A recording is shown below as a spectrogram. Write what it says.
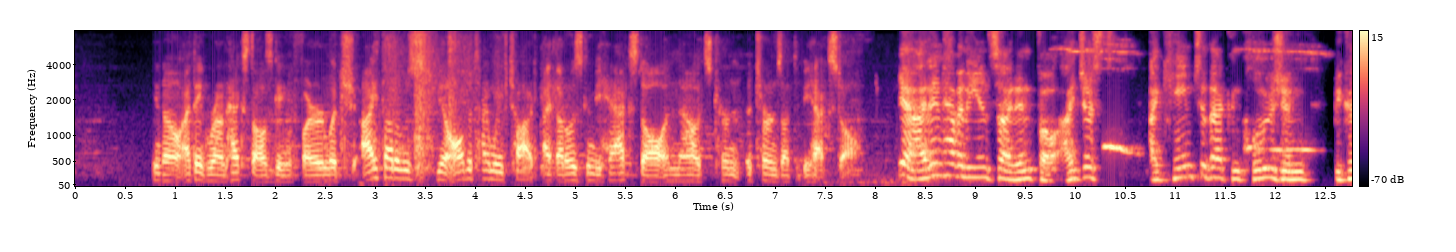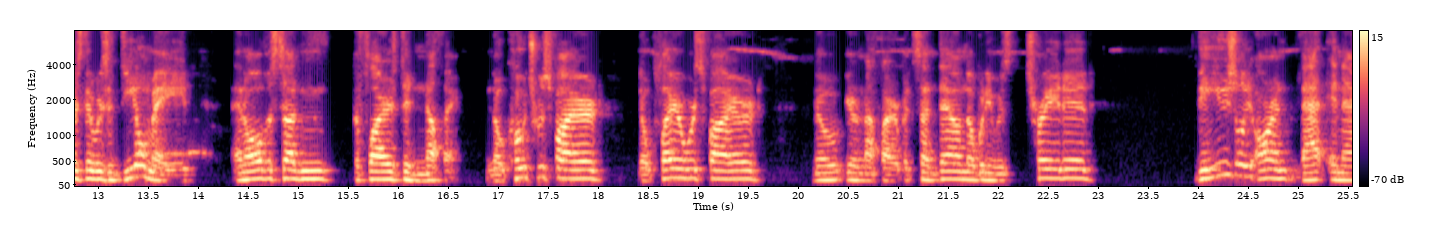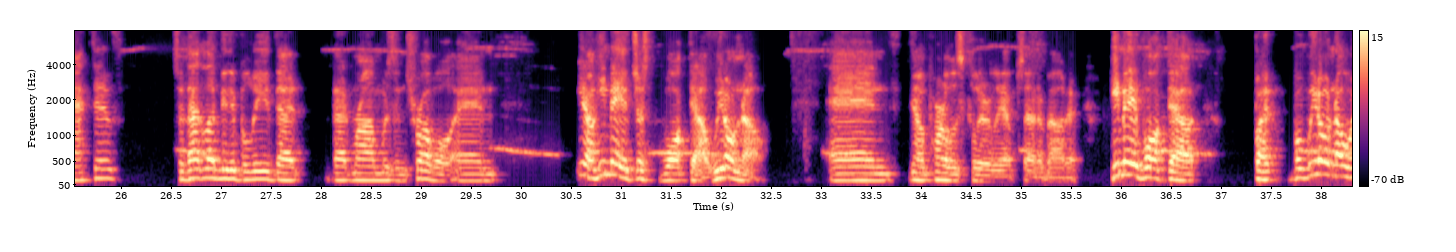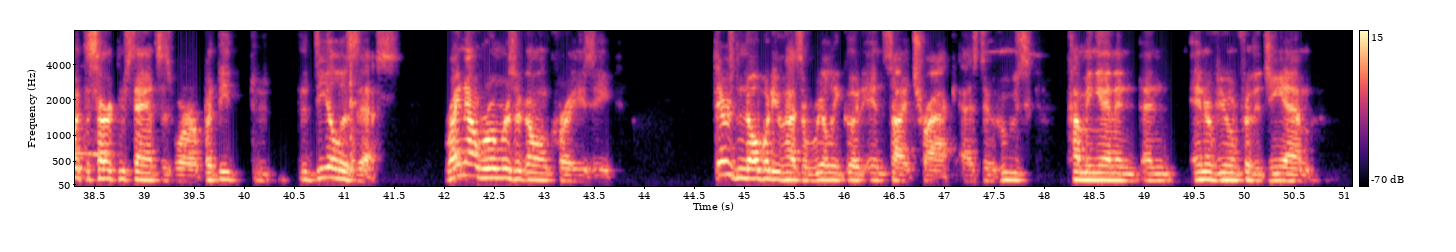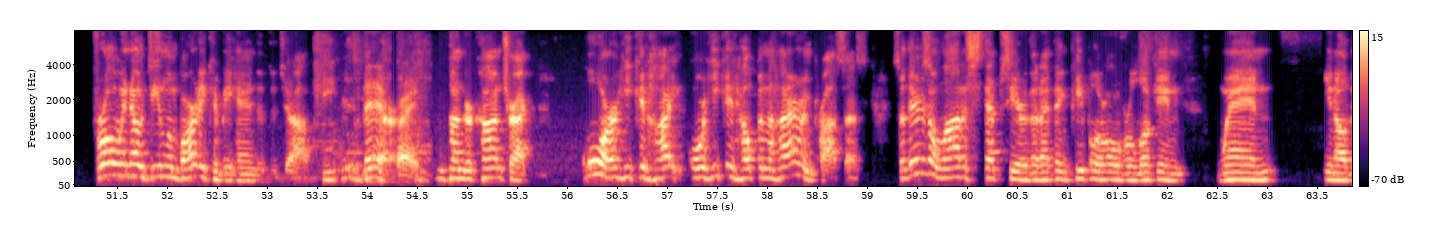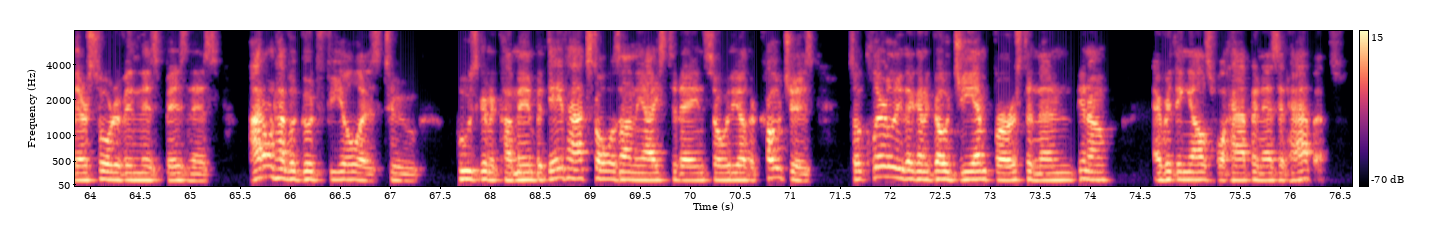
you know, I think Ron Hextall is getting fired, which I thought it was, you know, all the time we've talked, I thought it was going to be Hakstol, and now it's turned it turns out to be Hextall. Yeah, I didn't have any inside info. I just I came to that conclusion because there was a deal made, and all of a sudden the Flyers did nothing. No coach was fired. No player was fired. No, you're not fired, but sent down. Nobody was traded. They usually aren't that inactive, so that led me to believe that that Ron was in trouble. And you know, he may have just walked out. We don't know. And you know, Parle is clearly upset about it. He may have walked out, but but we don't know what the circumstances were. But the the deal is this: right now, rumors are going crazy there's nobody who has a really good inside track as to who's coming in and, and interviewing for the GM. For all we know, Dean Lombardi could be handed the job. He is there. Right. He's under contract. Or he could hire or he could help in the hiring process. So there's a lot of steps here that I think people are overlooking when you know they're sort of in this business. I don't have a good feel as to who's going to come in, but Dave Hakstol was on the ice today, and so were the other coaches. So clearly they're going to go GM first, and then you know everything else will happen as it happens.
